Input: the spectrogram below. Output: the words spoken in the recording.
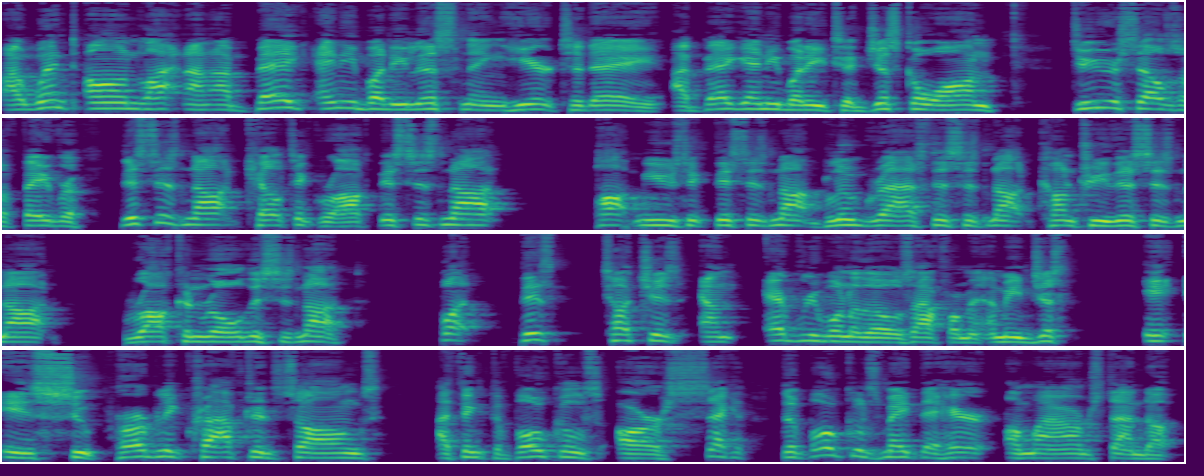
I went online and I beg anybody listening here today. I beg anybody to just go on, do yourselves a favor. This is not Celtic rock. This is not pop music. This is not bluegrass. This is not country. This is not rock and roll. This is not. But this touches on every one of those. I mean, just it is superbly crafted songs. I think the vocals are second. The vocals made the hair on my arm stand up,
